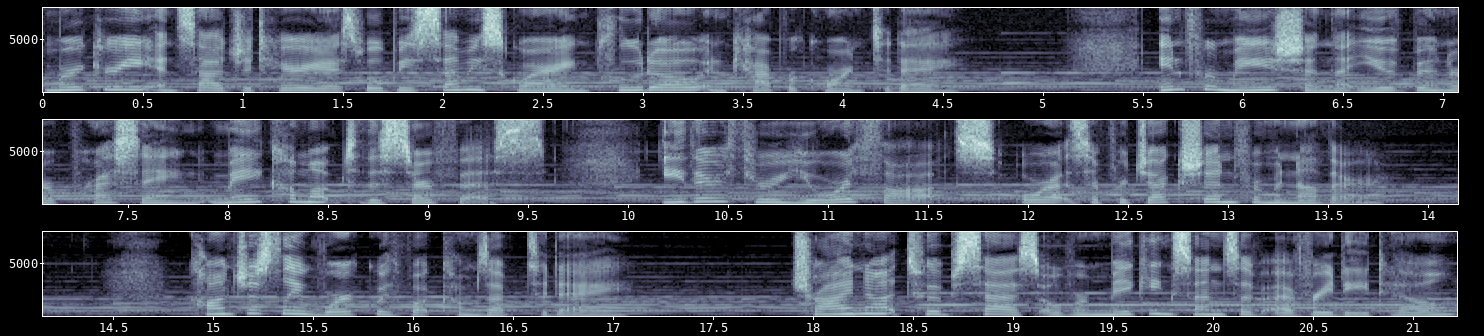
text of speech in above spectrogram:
Mercury and Sagittarius will be semi squaring Pluto and Capricorn today. Information that you've been repressing may come up to the surface, either through your thoughts or as a projection from another. Consciously work with what comes up today. Try not to obsess over making sense of every detail,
